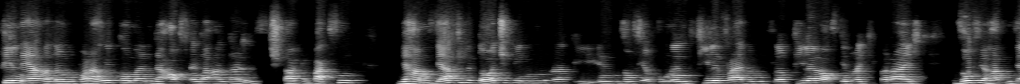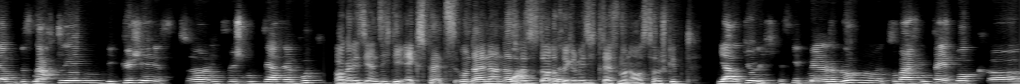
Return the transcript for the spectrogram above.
viel näher an Europa rangekommen. Der Ausländeranteil ist stark gewachsen. Wir haben sehr viele Deutsche, die in, äh, die in Sofia wohnen, viele Freiberufler, viele aus dem IT-Bereich. Sofia hat ein sehr gutes Nachtleben. Die Küche ist äh, inzwischen sehr, sehr gut. Organisieren sich die Expats untereinander, ja. sodass es dort auch regelmäßig Treffen und Austausch gibt? Ja, natürlich. Es gibt mehrere Gruppen, zum Beispiel in Facebook, äh,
